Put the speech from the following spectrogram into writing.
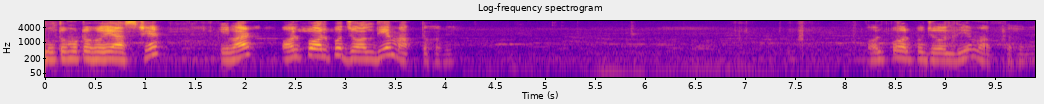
মুটো মুটো হয়ে আসছে, এবার অল্প অল্প জল দিয়ে মাখতে হবে। অল্প অল্প জল দিয়ে মাখতে হবে।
